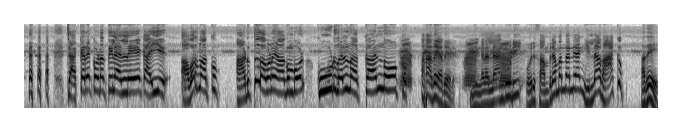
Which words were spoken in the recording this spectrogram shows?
ചക്കരക്കുടത്തിലല്ലേ കയ്യ് അവർ നക്കും. അടുത്ത തവണയാകുമ്പോൾ കൂടുതൽ നക്കാൻ നോക്കും. അതെ അതെ അതെ. നിങ്ങളെല്ലാം കൂടി ഒരു സംരംഭം തന്നെ അങ്ങ് ഇല്ലാതാക്കും. അതെ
